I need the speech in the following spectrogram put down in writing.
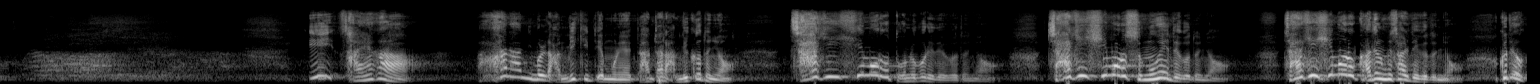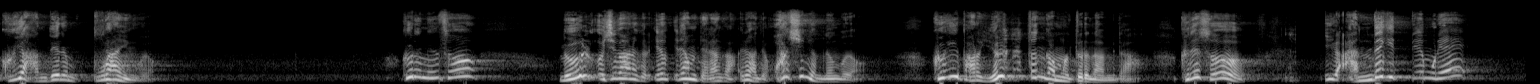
이 사회가 하나님을 안 믿기 때문에 잘 안 믿거든요. 자기 힘으로 돈을 벌어야 되거든요. 자기 힘으로 성공해야 되거든요. 자기 힘으로 가정을 살야 되거든요. 그래서 그게 안 되는 불안인 거예요. 그러면서 늘 의심하는 거예요. 이러, 이러면 되는가? 이러면 안 돼. 확신이 없는 거예요. 그게 바로 열등감으로 드러납니다. 그래서 이게 안 되기 때문에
